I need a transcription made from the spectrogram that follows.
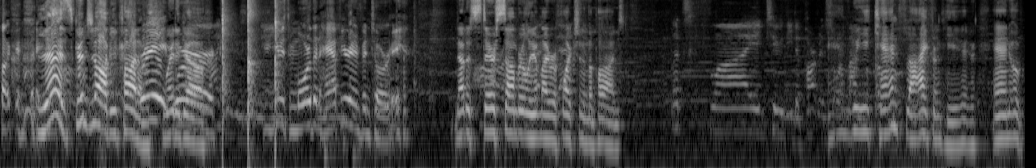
fucking things. yes, good job, you caught him. Great Way to go. work. I can use You used more than half your inventory. Now to stare somberly at my reflection in the pond. Let's fly to the department store. And we can Pokemon. fly from here. And oh,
